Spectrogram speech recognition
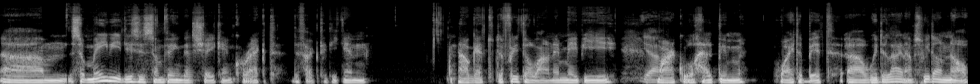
Um, so maybe this is something that Shai can correct the fact that he can now get to the free throw line, and maybe Yeah. Mark will help him quite a bit uh, with the lineups. We don't know.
